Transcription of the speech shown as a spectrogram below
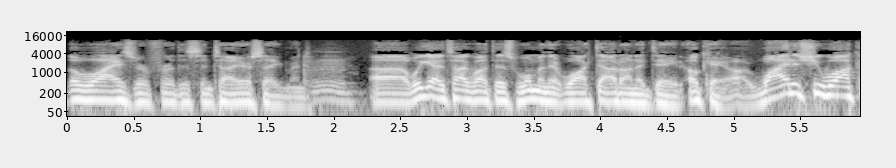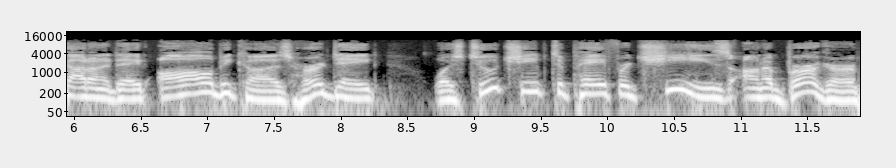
the wiser for this entire segment. Uh, we got to talk about this woman that walked out on a date. Okay, uh, why did she walk out on a date? All because her date was too cheap to pay for cheese on a burger.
